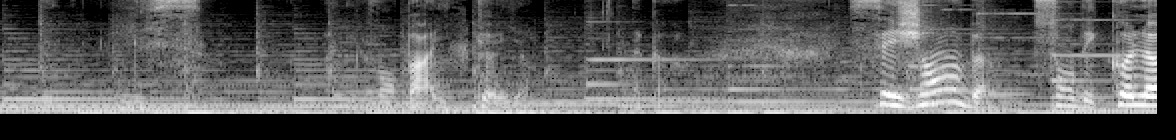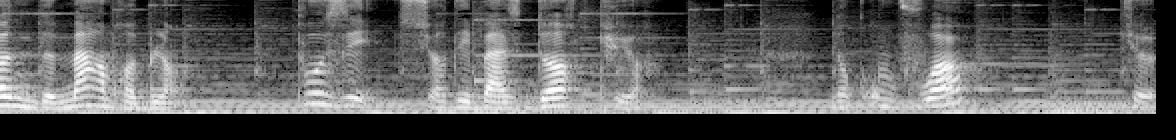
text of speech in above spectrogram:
des lys. Il ne vend pas, il cueille. D'accord. Ses jambes sont des colonnes de marbre blanc posées sur des bases d'or pur. Donc on voit que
